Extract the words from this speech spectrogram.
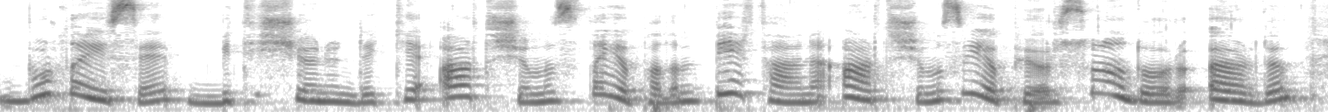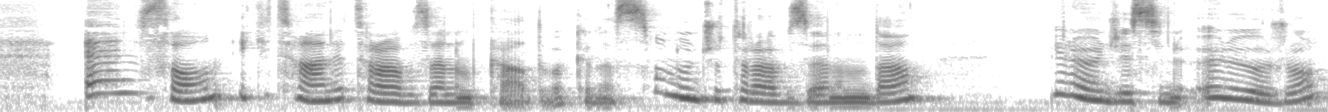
Burada ise bitiş yönündeki artışımızı da yapalım. Bir tane artışımızı yapıyoruz. Sona doğru ördüm. En son iki tane trabzanım kaldı bakınız. Sonuncu trabzanımdan bir öncesini örüyorum.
